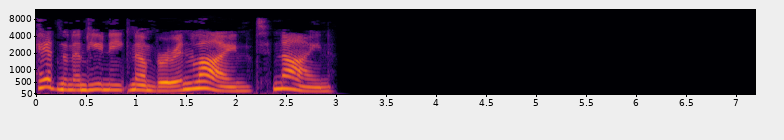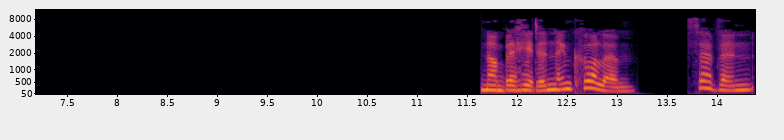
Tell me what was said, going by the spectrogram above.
Hidden and unique number in line 9. Number hidden in column 7.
